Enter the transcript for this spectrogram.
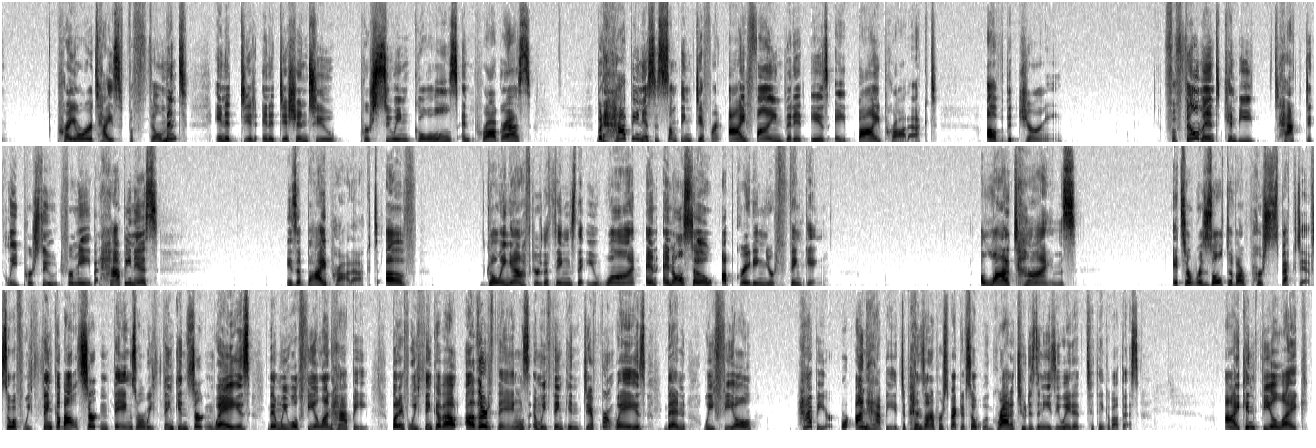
prioritize fulfillment in, adi- in addition to pursuing goals and progress. But happiness is something different. I find that it is a byproduct of the journey. Fulfillment can be tactically pursued for me, but happiness is a byproduct of going after the things that you want and, and also upgrading your thinking. A lot of times, it's a result of our perspective. So if we think about certain things or we think in certain ways, then we will feel unhappy. But if we think about other things and we think in different ways, then we feel happier or unhappy. It depends on our perspective. So gratitude is an easy way to, to think about this. I can feel like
